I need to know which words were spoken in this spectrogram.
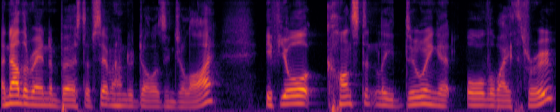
another random burst of $700 in July. If you're constantly doing it all the way through,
